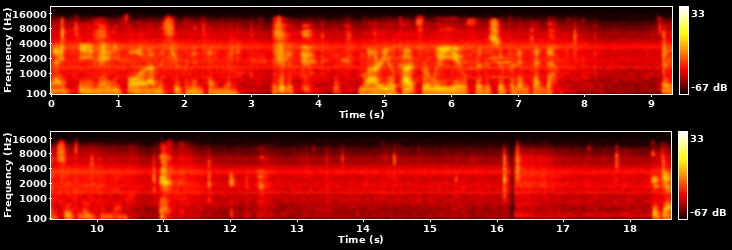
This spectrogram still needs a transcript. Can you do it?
1984 on the Super Nintendo. Mario Kart for Wii U for the Super Nintendo. For the Super Nintendo. Good job.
